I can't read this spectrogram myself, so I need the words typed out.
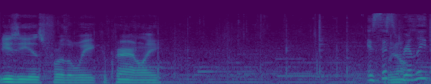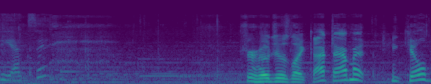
Easy is for the weak, apparently. Is this really the exit? sure Hojo's like, God damn it, he killed,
